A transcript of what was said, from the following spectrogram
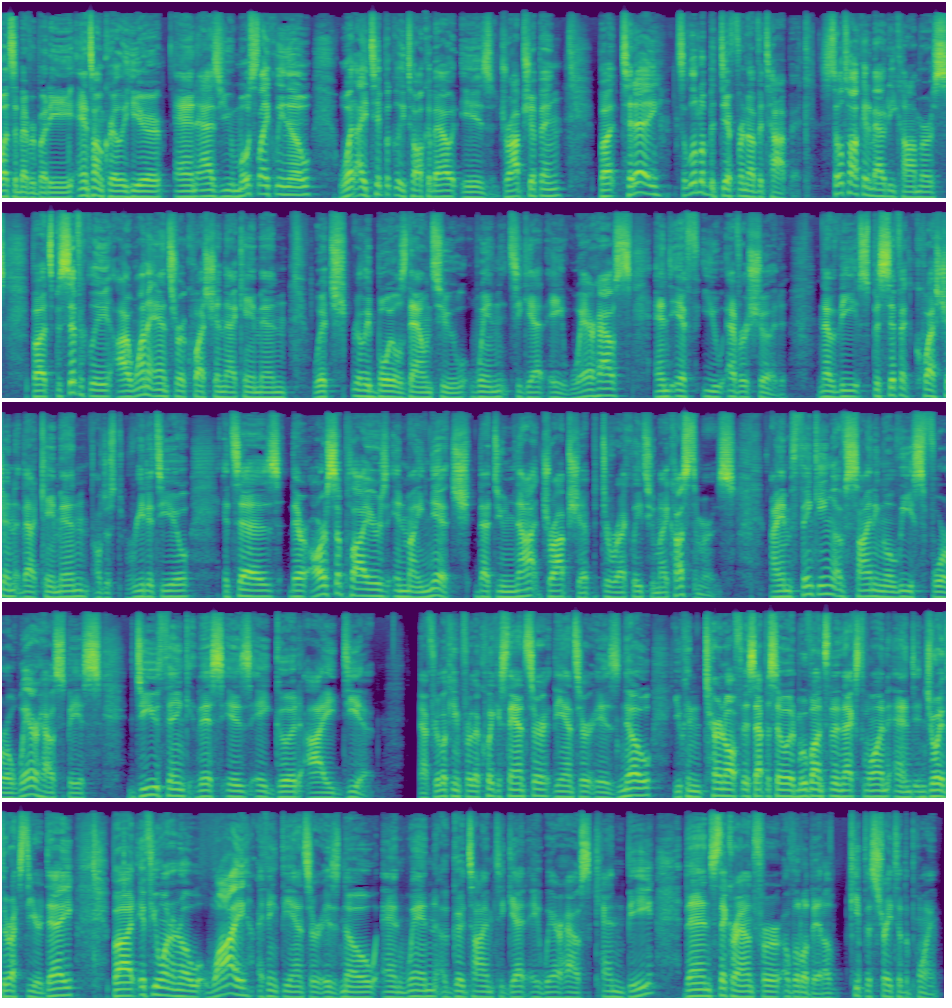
What's up, everybody? Anton Kraly here. And as you most likely know, what I typically talk about is dropshipping. But today, it's a little bit different of a topic. Still talking about e commerce, but specifically, I want to answer a question that came in, which really boils down to when to get a warehouse and if you ever should. Now, the specific question that came in, I'll just read it to you. It says, There are suppliers in my niche that do not dropship directly to my customers. I am thinking of signing a lease for a warehouse space. Do you think this is a good idea? Now, if you're looking for the quickest answer, the answer is no. You can turn off this episode, move on to the next one, and enjoy the rest of your day. But if you want to know why I think the answer is no and when a good time to get a warehouse can be, then stick around for a little bit. I'll keep this straight to the point.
